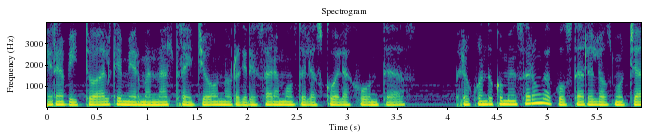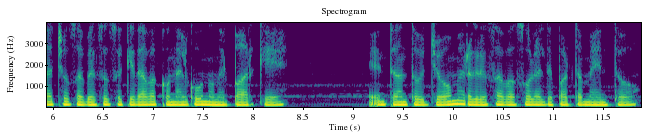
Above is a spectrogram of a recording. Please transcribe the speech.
Era habitual que mi hermanastra y yo nos regresáramos de la escuela juntas, pero cuando comenzaron a gustarle los muchachos a veces se quedaba con alguno en el parque. En tanto yo me regresaba sola al departamento.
